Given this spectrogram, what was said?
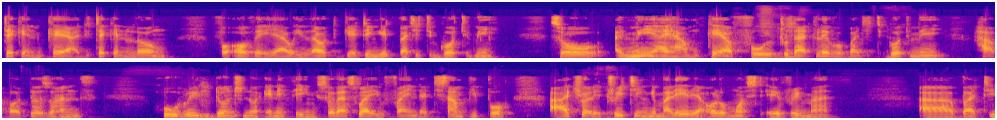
taken care, I'd taken long for over a year without getting it, but it got me. So uh, me, I am careful to that level, but it got me. How about those ones who really don't know anything? So that's why you find that some people are actually treating malaria almost every month. Uh, but uh,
